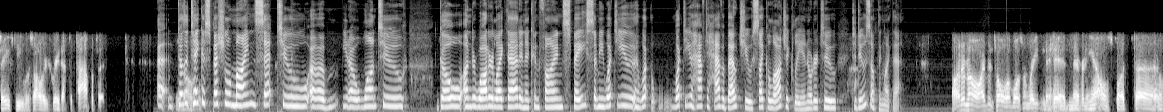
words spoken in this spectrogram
Safety was always right at the top of it. Uh, does know. it take a special mindset to, um, you know, want to go underwater like that in a confined space? I mean, what do you what what do you have to have about you psychologically in order to to do something like that? I don't know. I've been told I wasn't right in the head and everything else, but uh,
